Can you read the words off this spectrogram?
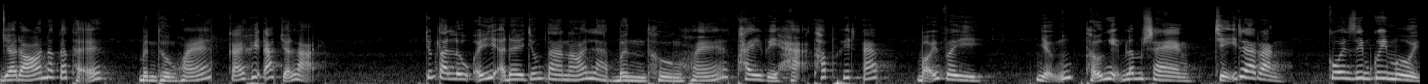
do đó nó có thể bình thường hóa cái huyết áp trở lại chúng ta lưu ý ở đây chúng ta nói là bình thường hóa thay vì hạ thấp huyết áp bởi vì những thử nghiệm lâm sàng chỉ ra rằng coenzyme Q10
